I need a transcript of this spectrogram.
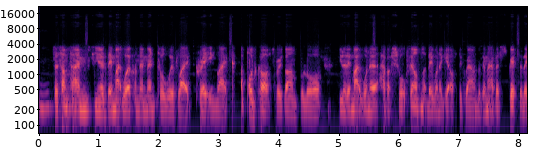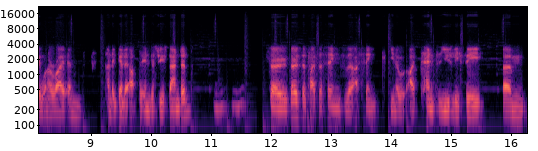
Mm-hmm. So sometimes, you know, they might work on their mentor with like creating like a podcast, for example, or, you know, they might want to have a short film that they want to get off the ground, or they might have a script that they want to write and kind of get it up to industry standards. Mm-hmm. So those are the types of things that I think, you know, I tend to usually see, um,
